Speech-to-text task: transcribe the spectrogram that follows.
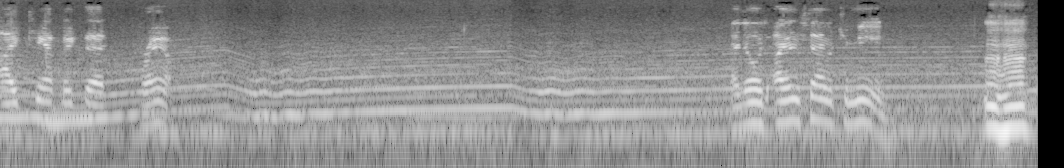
I can't make that ramp. I know. I understand what you mean. mm-hmm.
